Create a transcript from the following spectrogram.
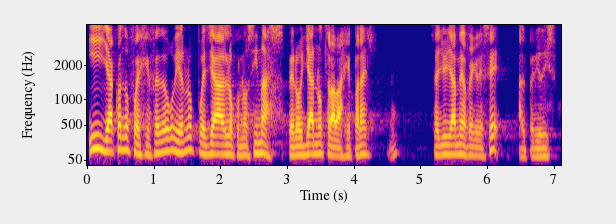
Y ya cuando fue jefe de gobierno, pues ya lo conocí más, pero ya no trabajé para él. O sea, yo ya me regresé al periodismo.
